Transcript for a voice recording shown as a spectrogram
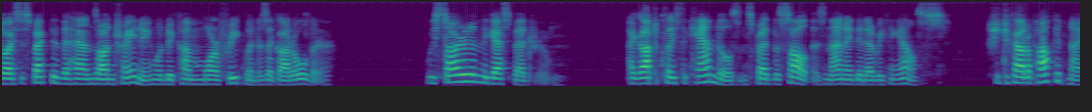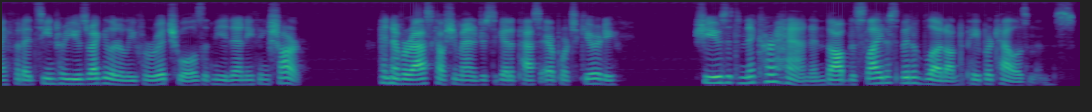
though I suspected the hands on training would become more frequent as I got older. We started in the guest bedroom. I got to place the candles and spread the salt as Nana did everything else. She took out a pocket knife that I'd seen her use regularly for rituals that needed anything sharp. I never ask how she manages to get it past airport security. She used it to nick her hand and daub the slightest bit of blood onto paper talismans,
